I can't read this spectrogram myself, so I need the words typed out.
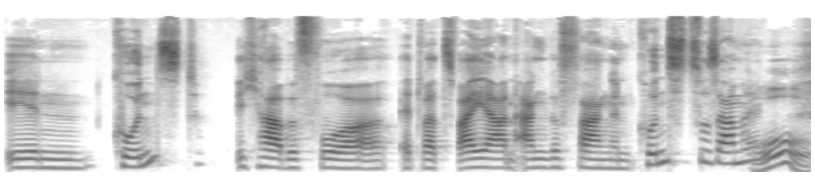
in Kunst, ich habe vor etwa zwei Jahren angefangen, Kunst zu sammeln. Oh.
